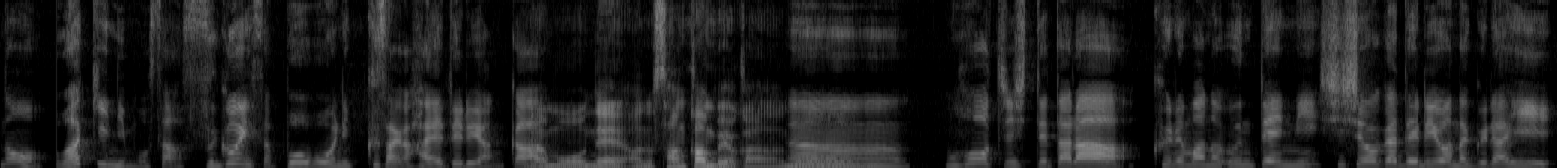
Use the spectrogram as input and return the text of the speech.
の脇にもさすごいさボーボーに草が生えてるやんいかや。もうねあの山間部やからもう、うんうん。う。んもう放置してたら車の運転に支障が出るようなぐらい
